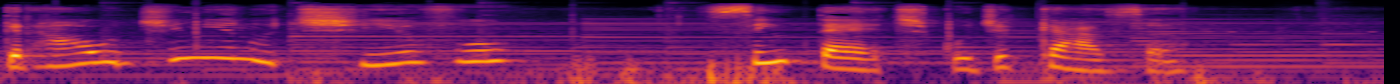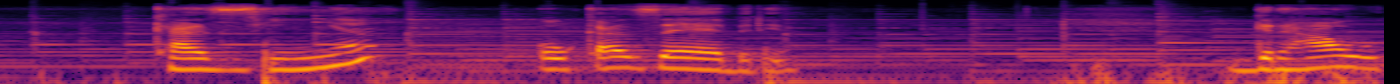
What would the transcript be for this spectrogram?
Grau diminutivo sintético de casa casinha ou casebre. Grau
